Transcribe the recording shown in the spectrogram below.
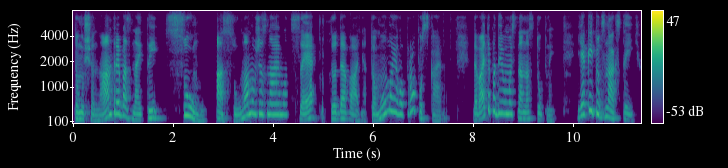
тому що нам треба знайти суму. А сума, ми вже знаємо, це додавання. Тому ми його пропускаємо. Давайте подивимось на наступний. Який тут знак стоїть?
